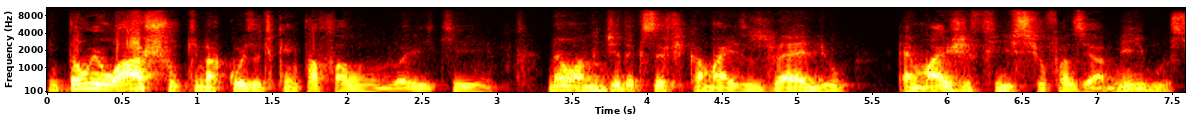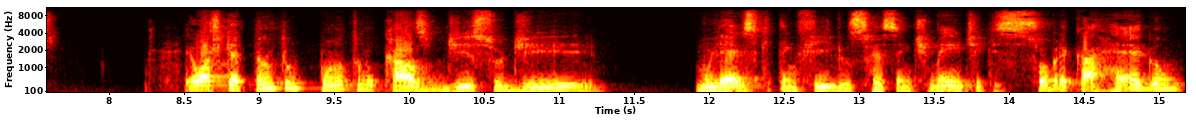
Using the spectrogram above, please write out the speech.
Então eu acho que na coisa de quem está falando aí que, não, à medida que você fica mais velho, é mais difícil fazer amigos, eu acho que é tanto quanto no caso disso de mulheres que têm filhos recentemente, que se sobrecarregam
